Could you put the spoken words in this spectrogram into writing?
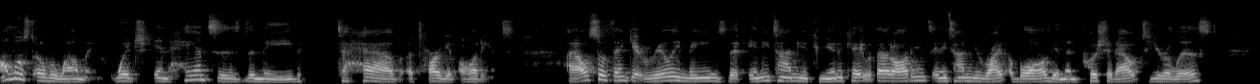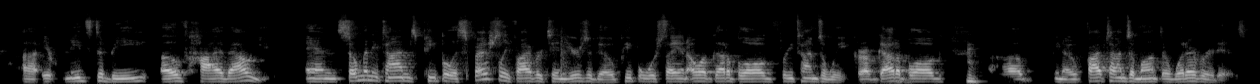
almost overwhelming, which enhances the need to have a target audience. I also think it really means that anytime you communicate with that audience, anytime you write a blog and then push it out to your list, uh, it needs to be of high value. And so many times, people, especially five or 10 years ago, people were saying, Oh, I've got a blog three times a week, or I've got a hmm. blog, hmm. uh, you know, five times a month, or whatever it is.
